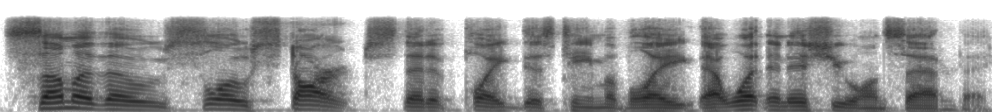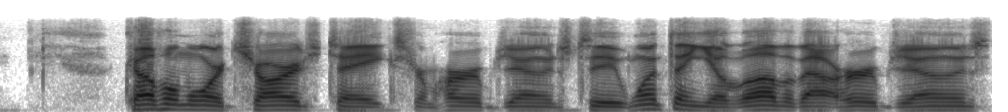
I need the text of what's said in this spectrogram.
some of those slow starts that have plagued this team of late that wasn't an issue on Saturday. Couple more charge takes from Herb Jones too. One thing you love about Herb Jones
